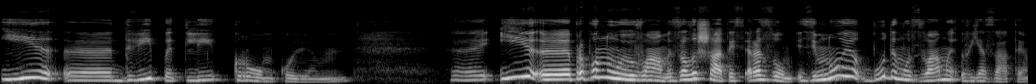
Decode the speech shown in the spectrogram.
і е, 2 петлі кромкові. Е, І е, пропоную вам залишатись разом зі мною, будемо з вами в'язати.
